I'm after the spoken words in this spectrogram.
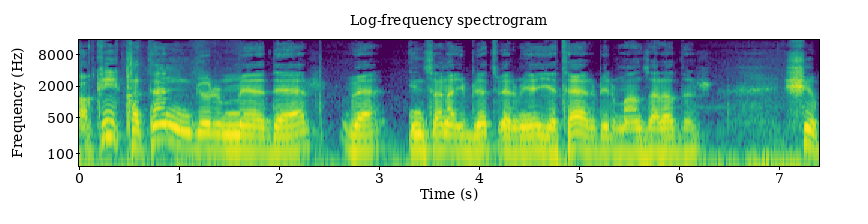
hakikaten görmeye değer ve insana ibret vermeye yeter bir manzaradır. Şıp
